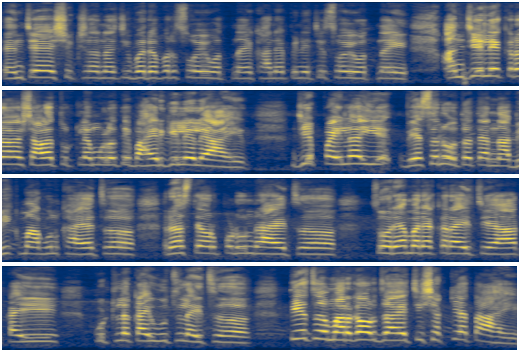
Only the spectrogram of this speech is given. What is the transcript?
त्यांचे शिक्षणाची बरोबर सोय होत नाही खाण्यापिण्याची सोय होत नाही. आणि जे लेकरं शाळा तुटल्यामुळं ते बाहेर गेलेले आहेत. जे पहिलं ये व्यसन होतं त्यांना भीक मागून खायचं रस्त्यावर पडून राहायचं चोऱ्यामऱ्या करायच्या काही कुठलं काही उचलायचं तेच मार्गावर जायची शक्यता आहे.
